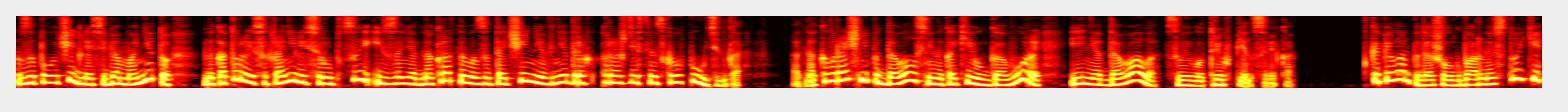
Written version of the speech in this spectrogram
заполучить для себя монету, на которой сохранились рубцы из-за неоднократного заточения в недрах рождественского пудинга. Однако врач не поддавалась ни на какие уговоры и не отдавала своего трехпенсовика. Капеллан подошел к барной стойке,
